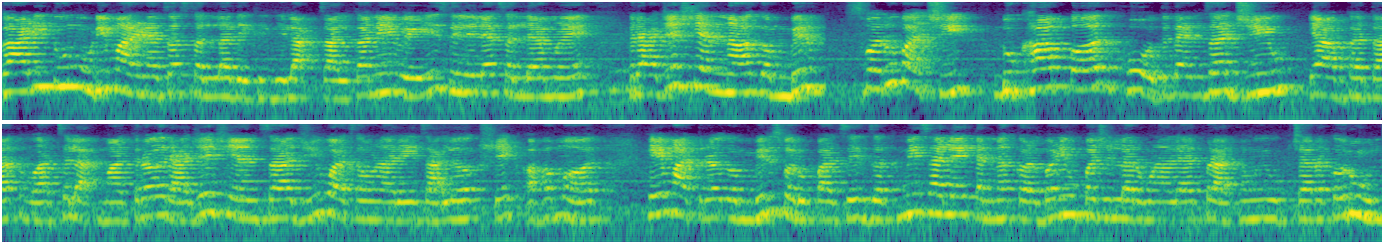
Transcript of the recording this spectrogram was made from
गाडीतून उडी मारण्याचा सल्ला देखील दिला. चालकाने वेळीच दिलेल्या सल्ल्यामुळे राजेश यांना गंभीर स्वरूपाची दुखापत होत त्यांचा जीव या अपघातात वाचला. मात्र राजेश यांचा जीव वाचवणारे चालक शेख अहमद हे मात्र गंभीर स्वरूपाचे जखमी झाले. त्यांना कळबणी उपजिल्हा रुग्णालयात प्राथमिक उपचार करून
